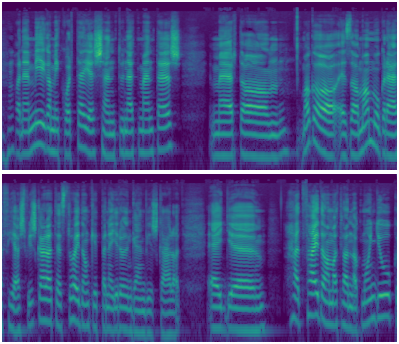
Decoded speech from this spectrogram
uh-huh. hanem még amikor teljesen tünetmentes, mert a, maga ez a mammográfiás vizsgálat, ez tulajdonképpen egy röntgenvizsgálat. Egy Hát fájdalmatlannak mondjuk,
